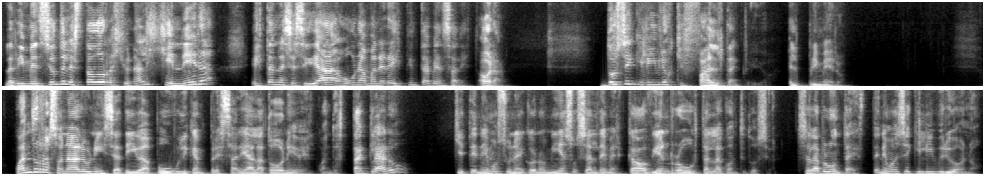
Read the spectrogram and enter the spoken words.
la dimensión del Estado regional genera esta necesidad o una manera distinta de pensar esto. Ahora, dos equilibrios que faltan, creo yo. El primero, ¿cuándo es razonable una iniciativa pública empresarial a todo nivel? Cuando está claro que tenemos una economía social de mercado bien robusta en la Constitución. Entonces la pregunta es, ¿tenemos ese equilibrio o no?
